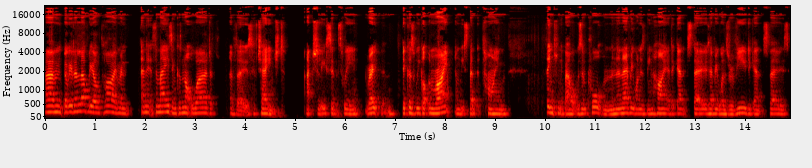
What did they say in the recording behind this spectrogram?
Um, but we had a lovely old time, and and it's amazing because not a word of, of those have changed actually since we wrote them because we got them right and we spent the time thinking about what was important and then everyone has been hired against those everyone's reviewed against those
